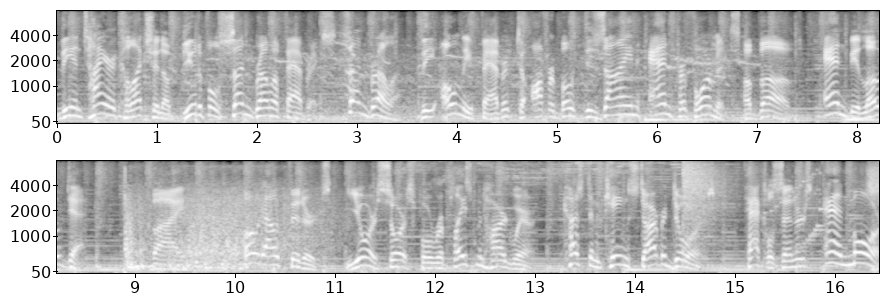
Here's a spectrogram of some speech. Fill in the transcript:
the entire collection of beautiful Sunbrella fabrics. Sunbrella, the only fabric to offer both design and performance above and below deck. By Boat Outfitters, your source for replacement hardware, custom king starboard doors, tackle centers, and more.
